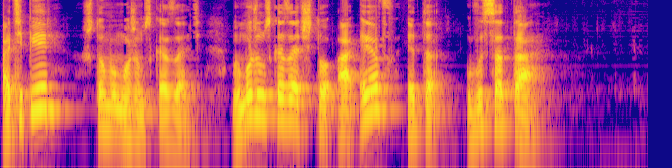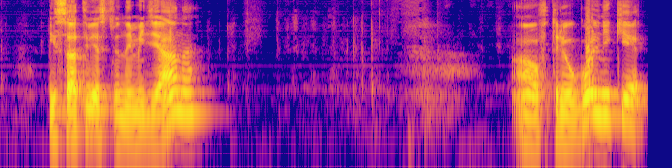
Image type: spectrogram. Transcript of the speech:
А теперь что мы можем сказать? мы можем сказать, что АФ это высота и, соответственно, медиана а, в треугольнике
